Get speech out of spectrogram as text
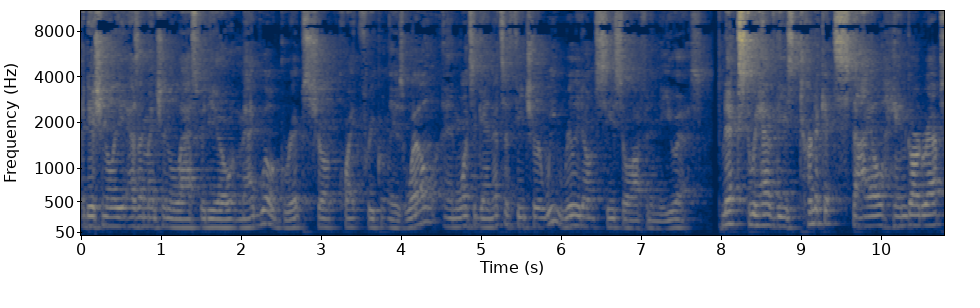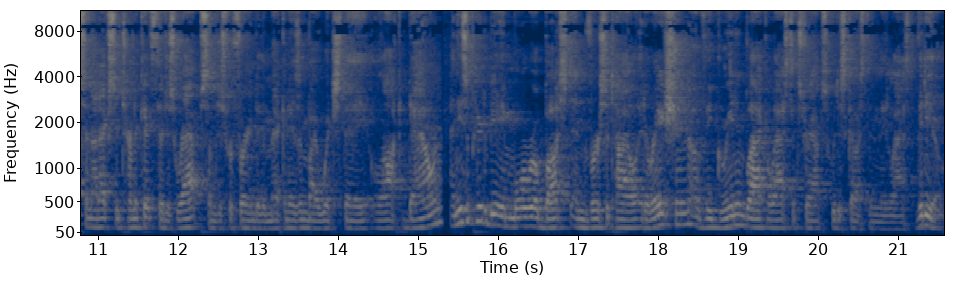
Additionally, as I mentioned in the last video, magwell grips show up quite frequently as well, and once again, that's a feature we really don't see so often in the US. Next, we have these tourniquet style handguard wraps. They're not actually tourniquets, they're just wraps. I'm just referring to the mechanism by which they lock down. And these appear to be a more robust and versatile iteration of the green and black elastic straps we discussed in the last video.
